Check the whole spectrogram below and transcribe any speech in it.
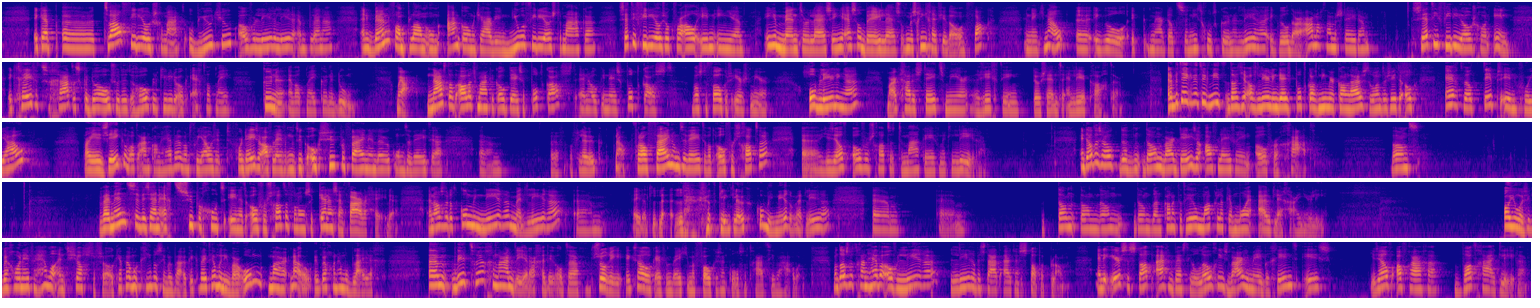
Ik heb uh, eh, 12 video's gemaakt op YouTube over leren, leren en plannen. En ik ben van plan om aankomend jaar weer nieuwe video's te maken. Zet die video's ook vooral in in je, in je mentorles, in je SLB-les. Of misschien geef je wel een vak. En denk je, nou, uh, ik, wil, ik merk dat ze niet goed kunnen leren. Ik wil daar aandacht aan besteden. Zet die video's gewoon in. Ik geef het ze gratis cadeau, zodat hopelijk jullie er ook echt wat mee kunnen en wat mee kunnen doen. Maar ja, naast dat alles maak ik ook deze podcast. En ook in deze podcast was de focus eerst meer op leerlingen. Maar ik ga dus steeds meer richting docenten en leerkrachten. En dat betekent natuurlijk niet dat je als leerling deze podcast niet meer kan luisteren. Want er zitten ook echt wel tips in voor jou. Waar je zeker wat aan kan hebben. Want voor jou is het voor deze aflevering natuurlijk ook super fijn en leuk om te weten um, of leuk. Nou, vooral fijn om te weten wat overschatten, uh, jezelf overschatten te maken heeft met leren. En dat is ook de, dan waar deze aflevering over gaat. Want wij mensen, we zijn echt super goed in het overschatten van onze kennis en vaardigheden. En als we dat combineren met leren, um, hey, dat, dat, klinkt leuk, combineren met leren, um, Ehm, dan, dan, dan, dan, dan kan ik dat heel makkelijk en mooi uitleggen aan jullie. Oh jongens, ik ben gewoon even helemaal enthousiast of zo. Ik heb helemaal kriebels in mijn buik. Ik weet helemaal niet waarom, maar nou, ik ben gewoon helemaal blijig. Um, weer terug naar het leraargedeelte. Sorry, ik zal ook even een beetje mijn focus en concentratie behouden. Want als we het gaan hebben over leren, leren bestaat uit een stappenplan. En de eerste stap, eigenlijk best heel logisch, waar je mee begint, is jezelf afvragen: wat ga ik leren?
